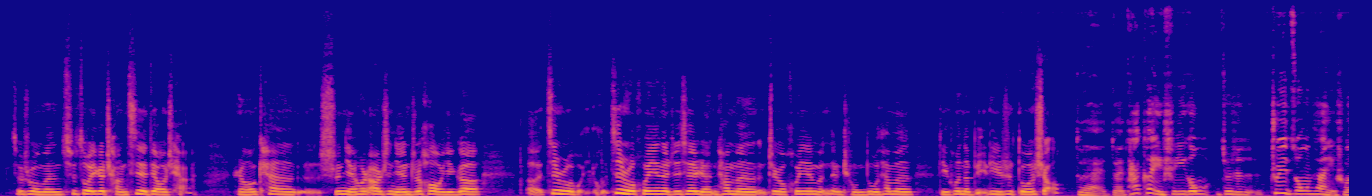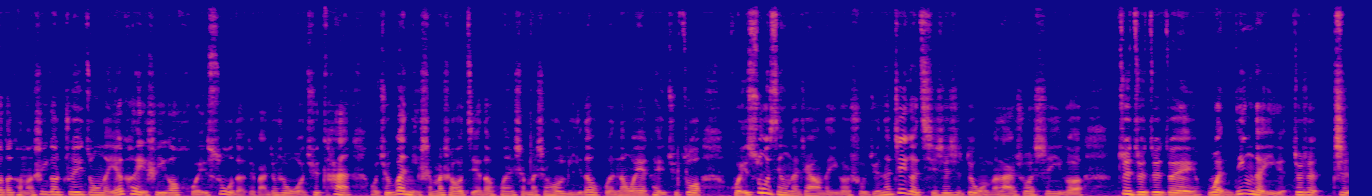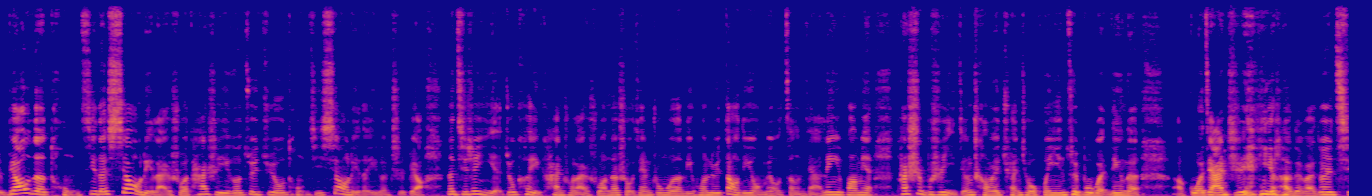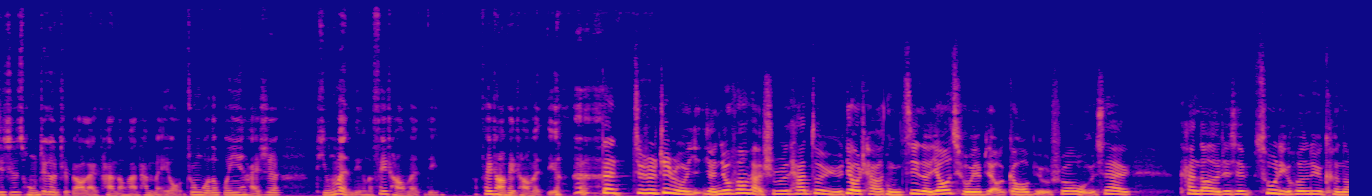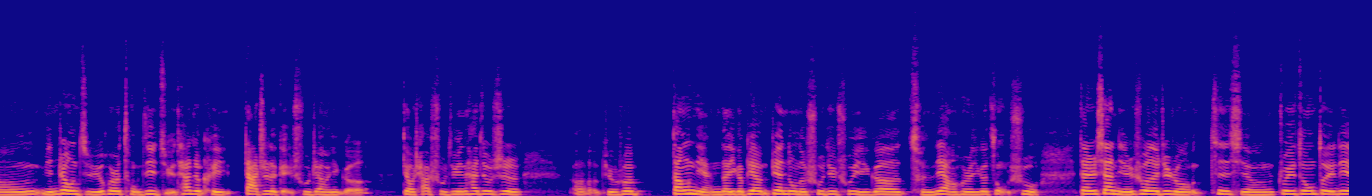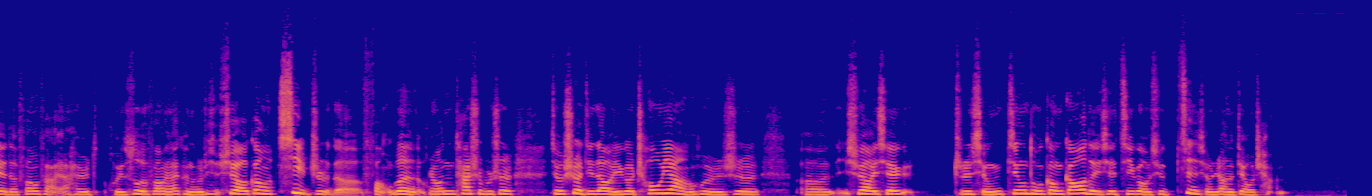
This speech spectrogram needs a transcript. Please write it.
就是我们去做一个长期的调查，然后看十年或者二十年之后一个呃进入进入婚姻的这些人，他们这个婚姻稳定程度，他们离婚的比例是多少？对对，它可以是一个就是追踪，像你说的，可能是一个追踪的，也可以是一个回溯的，对吧？就是我去看，我去问你什么时候结的婚，什么时候离的婚，那我也可以去做回溯性的这样的一个数据。那这个其实是对我们来说是一个最最最最稳定的一个，就是指标的统计的效率来说，它是一个最具有统计效率的一个指标。那其实也就可以看出来说，那首先中国的离婚率到底有没有增加？另一方面，它是不是已经成为全球婚姻最不稳定的呃国家之一了，对吧？就是其实从这个指标来看的话，它没有中国的婚姻还是挺稳定的，非常稳定，非常非常稳定。但就是这种研究方法，是不是它对于调查统计的要求也比较高？比如说我们现在看到的这些粗离婚率，可能民政局或者统计局它就可以大致的给出这样一个调查数据，它就是呃，比如说。当年的一个变变动的数据出一个存量或者一个总数，但是像您说的这种进行追踪队列的方法呀，还是回溯的方法，它可能是需要更细致的访问，然后它是不是就涉及到一个抽样，或者是呃需要一些执行精度更高的一些机构去进行这样的调查呢？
